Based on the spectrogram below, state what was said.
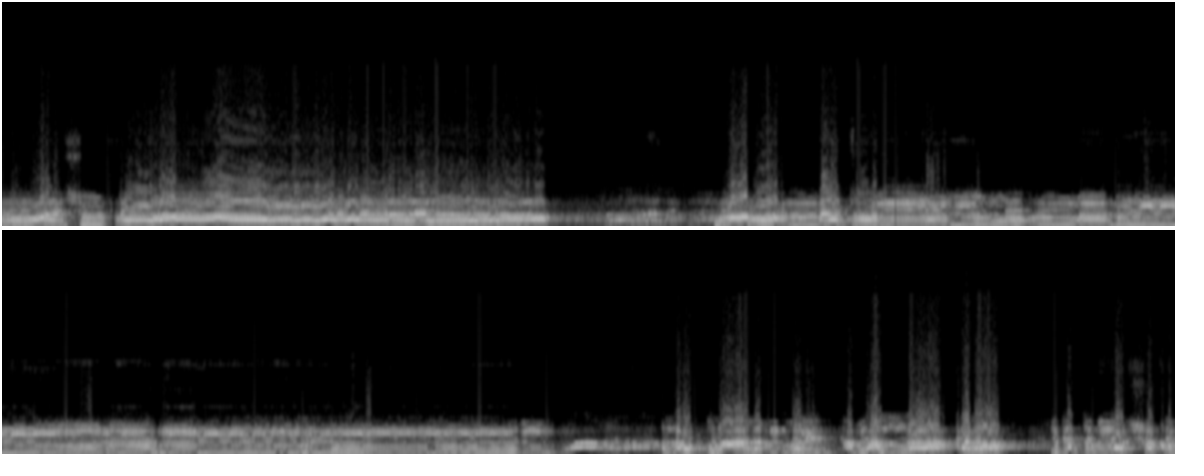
هو شفاء ورحمة للمؤمنين আল্লাহ রব্বুল আলমিন বলেন আমি আল্লাহর কালাম এটা দুনিয়ার সকল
